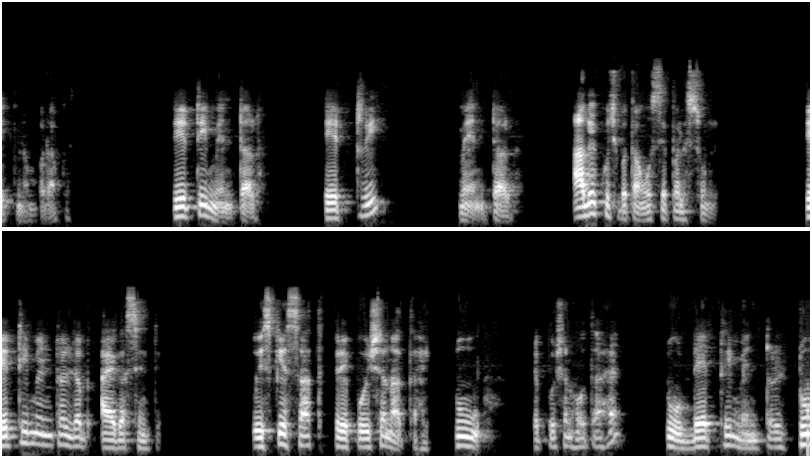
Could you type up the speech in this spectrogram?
एट नंबर आपका टेट्रीमेंटल टेट्रीमेंटल आगे कुछ बताऊँ, उससे पहले सुन ले। डेट्रीमेंटल जब आएगा सेंटेंस तो इसके साथ प्रेपोजिशन आता है टू प्रेपोजिशन होता है टू डेट्रीमेंटल टू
